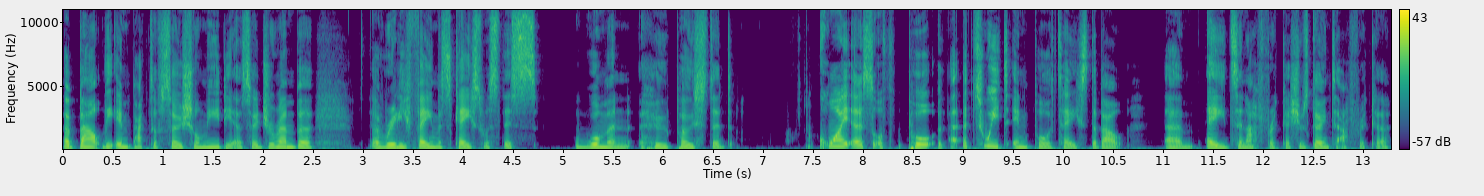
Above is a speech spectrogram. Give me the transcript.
about the impact of social media. So do you remember a really famous case was this woman who posted quite a sort of poor a tweet in poor taste about um, AIDS in Africa. She was going to Africa,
